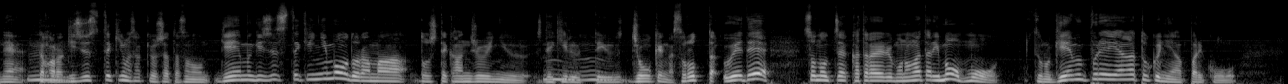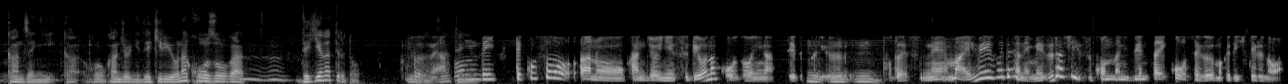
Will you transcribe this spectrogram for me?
だから技術的にもさっきおっしゃったそのゲーム技術的にもドラマとして感情移入できるっていう条件が揃った上で、そのじゃ語られる物語ももうそのゲームプレイヤーが特にやっぱりこう完全にかこの感情移入できるような構造が出来上がってると。いうそうですねことなんですね。遊んでいってこそあの感情移入するような構造になっているというんうんううん。ことですね、まあ、FF ではね、珍しいです、こんなに全体構成がうまくできてるのは。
